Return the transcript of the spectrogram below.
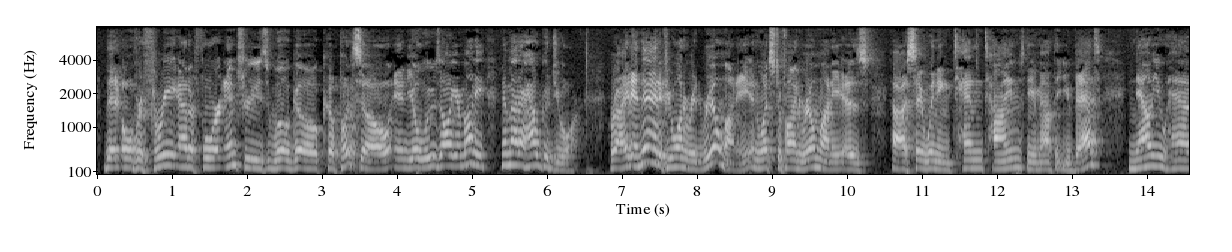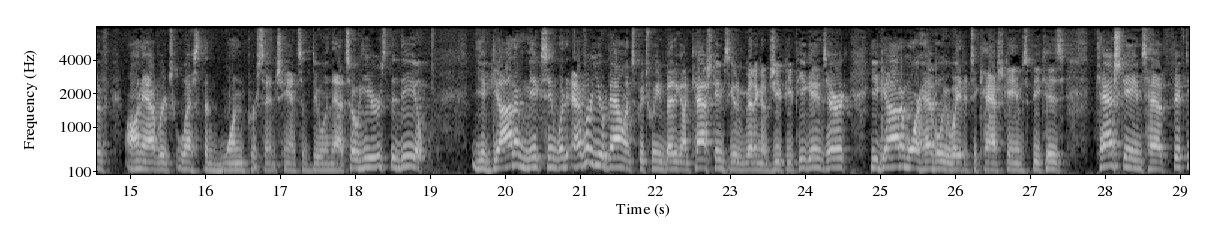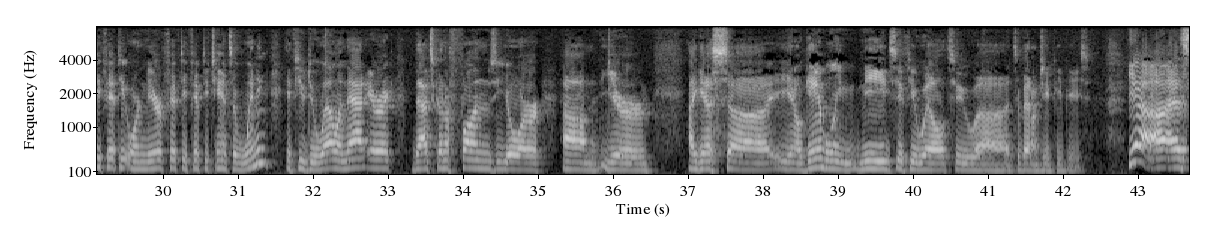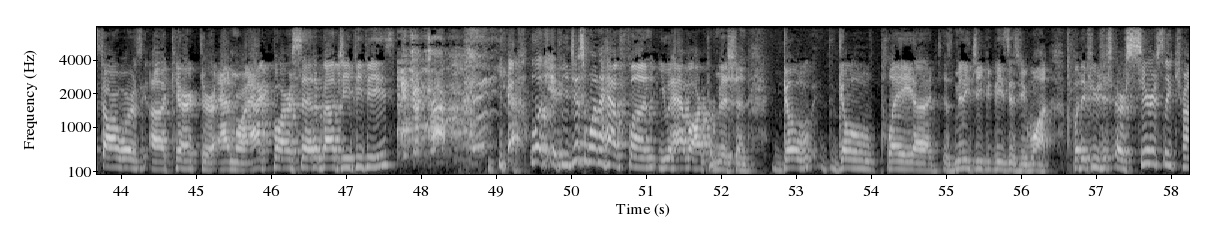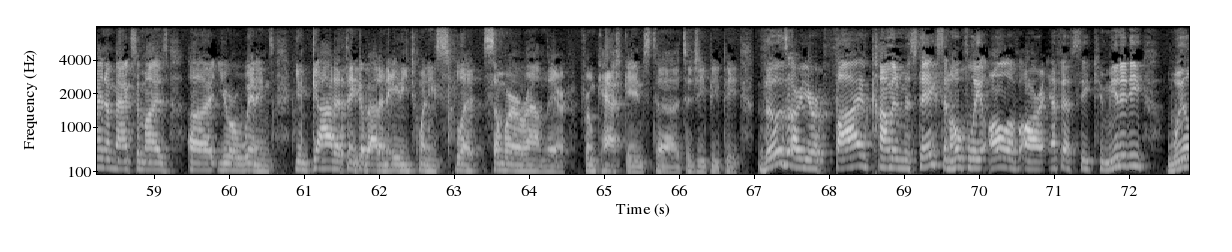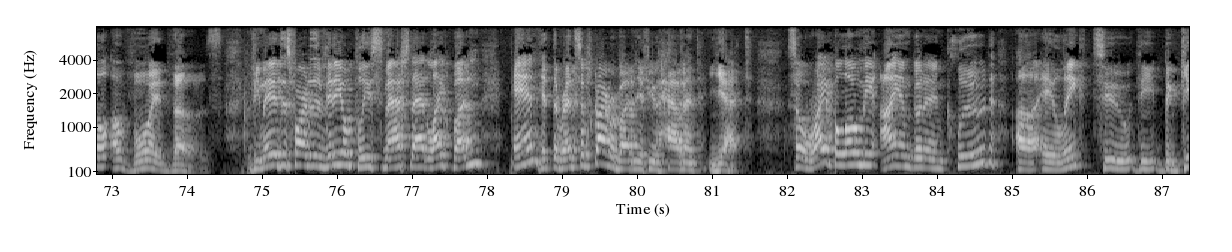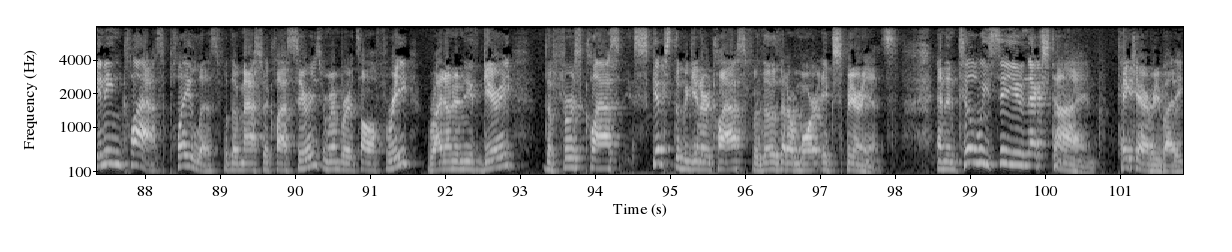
that over three out of four entries will go capuzzo and you'll lose all your money no matter how good you are, right? And then if you want to win real money, and let's define real money as, uh, say, winning 10 times the amount that you bet, now you have, on average, less than 1% chance of doing that. So here's the deal. You gotta mix in whatever your balance between betting on cash games and betting on GPP games, Eric. You gotta more heavily weight it to cash games because cash games have 50 50 or near 50 50 chance of winning. If you do well in that, Eric, that's gonna fund your, um, your, I guess, uh, you know, gambling needs, if you will, to, uh, to bet on GPPs. Yeah, uh, as Star Wars uh, character Admiral Ackbar said about GPPs. Yeah, look, if you just want to have fun, you have our permission. Go, go play uh, as many GPPs as you want. But if you just are seriously trying to maximize uh, your winnings, you gotta think about an 80-20 split somewhere around there from cash games to, to GPP. Those are your five common mistakes, and hopefully all of our FFC community will avoid those. If you made it this far into the video, please smash that like button and hit the red subscriber button if you haven't yet. So right below me, I am going to include uh, a link to the beginning class playlist for the masterclass series. Remember, it's all free. Right underneath Gary, the first class skips the beginner class for those that are more experienced. And until we see you next time, take care, everybody.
